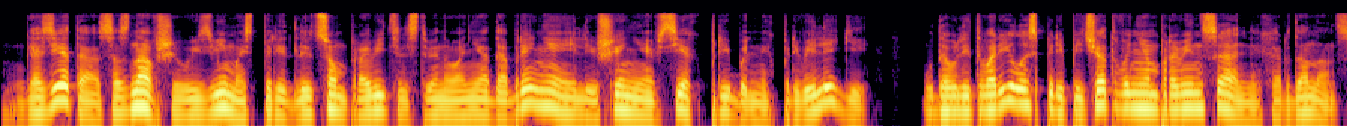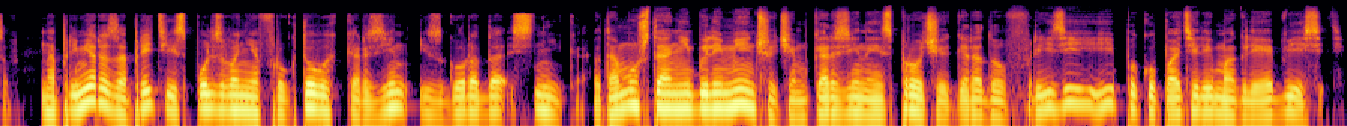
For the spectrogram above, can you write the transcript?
Газета, осознавшая уязвимость перед лицом правительственного неодобрения и лишения всех прибыльных привилегий, удовлетворилась перепечатыванием провинциальных ордонансов, например, о запрете использования фруктовых корзин из города Сника, потому что они были меньше, чем корзины из прочих городов Фризии, и покупатели могли обвесить.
